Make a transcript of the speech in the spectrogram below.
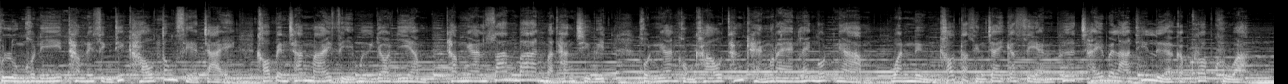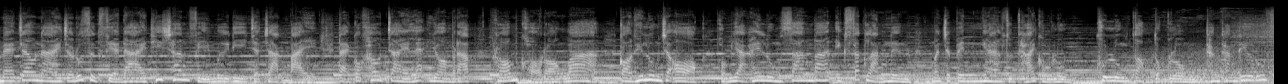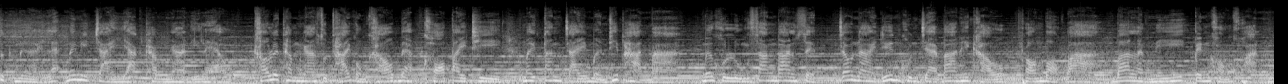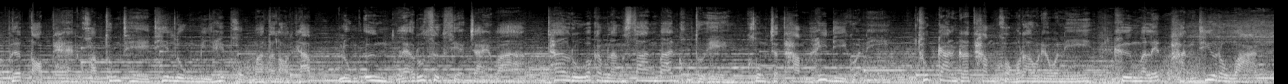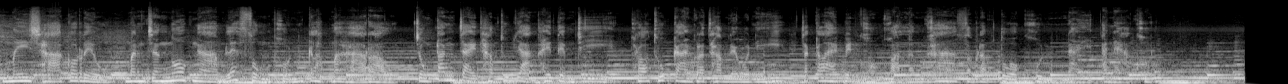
คุณลุงคนนี้ทำในสิ่งที่เขาต้องเสียใจ เขาเป็นช่างไม้ฝีมือยอดเยี่ยมทำงานสร้างบ้านมาทั้งชีวิต ผลงานของเขาทั้งแข็งแรงและงดงาม วันหนึ่ง เขาตัดสินใจเกษียณเพื่อใช้เวลาที่เหลือกับครอบครัว แม้เจ้านายจะรู้สึกเสียดายที่ช่างฝีมือดีจะจากไป แต่ก็เข้าใจและยอมรับ พร้อมขอร้องว่า ก่อนที่ลุงจะออก ผมอยากให้ลุงสร้างบ้านอีกสักหลังหนึ่งมันจะเป็นงานสุดท้ายของลุง คุณลุงตอบตกลง ทั้งๆที่รู้สึกเหนื่อย และไม่มีใจอยากทำงานนี้แล้วเขาเลยทำงานสุดท้ายของเขาแบบขอไปทีไม่ตั้งใจเหมือนที่ผ่านมา เมื่อคุณลุงสร้างบ้านเสร็จ เจ้านายยื่นกุญแจบ้านให้เขา พร้อมบอกว่าบ้านหลังนี้เป็นของขวัญเพื่อตอบแทนความทุ่มเทที่ลุงมีให้ผมมาตลอดครับ ลุงอึ้งและรู้สึกเสียใจว่า ถ้ารู้ว่ากำลังสร้างบ้านของตัวเอง คงจะทำให้ดีกว่านี้ ทุก การกระทำของเราในวันนี้ คือเมล็ดพันธุ์ที่เราหว่านไม่ช้าก็เร็ว มันจะงอกงามและส่งผลกลับมาหาเรา จงตั้งใจทำทุกอย่างให้เต็มที่ เพราะทุกการกระทำในวันนี้จะกลายเป็นของขวัญล้ำค่าสำหรับตัวคุณใน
